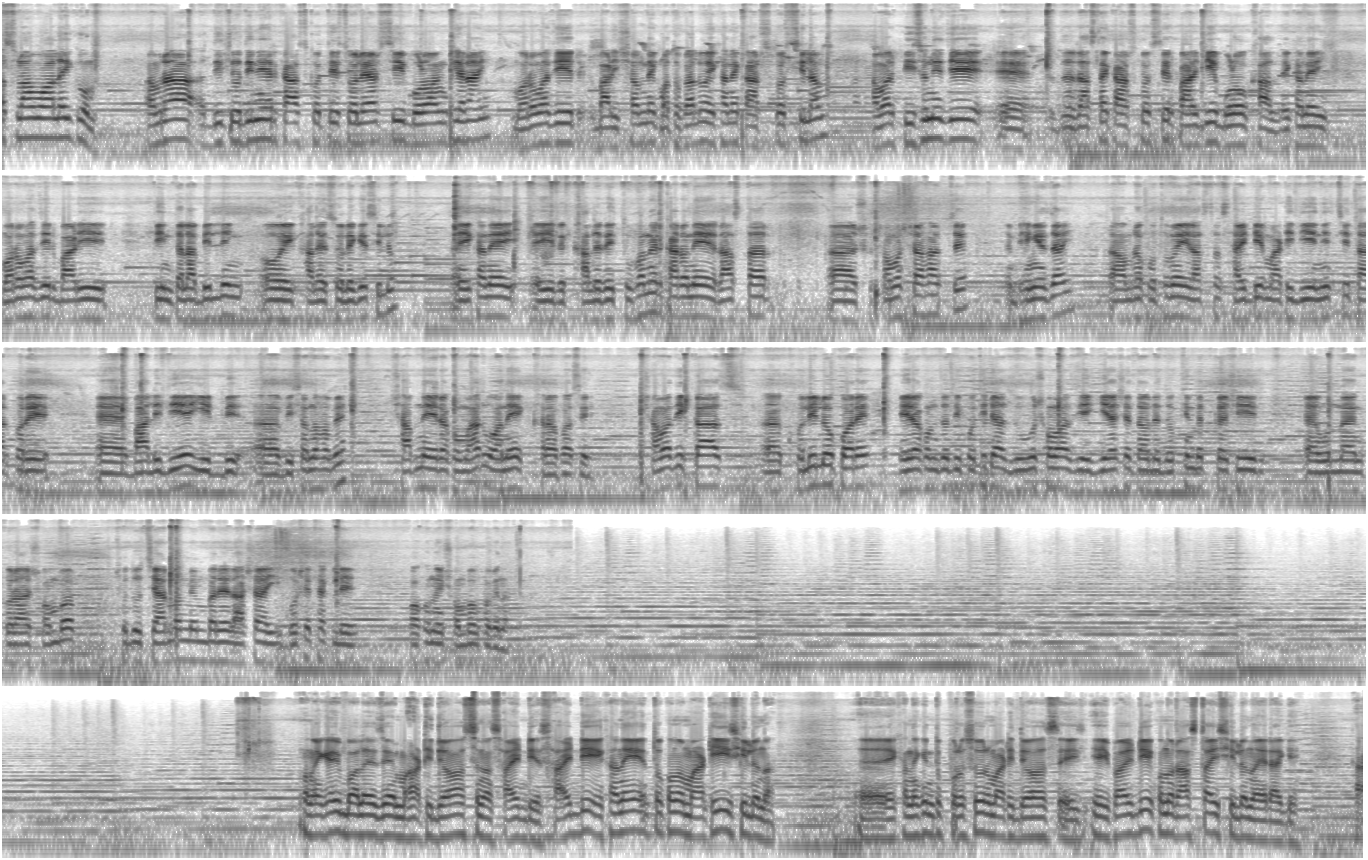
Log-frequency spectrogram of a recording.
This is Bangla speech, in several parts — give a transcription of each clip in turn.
আসসালামু আলাইকুম। আমরা দ্বিতীয় দিনের কাজ করতে চলে আসছি বড় আংখেরাই মরমাজির বাড়ির সামনে গতকালও এখানে কাজ করছিলাম। আমার পিছনে যে রাস্তায় কাজ করছে পাশ দিয়ে বড় খাল। এখানেই মরমাজির বাড়ি তিনতলা বিল্ডিং ওই খালে চলে গেছিল। এখানে এই খালের এই তুফানের কারণে রাস্তার সমস্যা হচ্ছে, ভেঙে যায়। তা আমরা প্রথমে এই রাস্তার সাইড দিয়ে মাটি দিয়ে নিচ্ছি। তারপরে বালি দিয়ে ইট বিছানো হবে। সামনে এরকম আরও অনেক খারাপ আছে। সামাজিক কাজ খলিলও করে। এরকম যদি প্রতিটা যুব সমাজ এগিয়ে আসে, তাহলে দক্ষিণ বেতকাশির উন্নয়ন করা সম্ভব। শুধু চেয়ারম্যান মেম্বারের আশায় বসে থাকলে কখনোই সম্ভব হবে না। অনেকেই বলে যে মাটি দেওয়া হচ্ছে না সাইড দিয়ে। সাইড দিয়ে এখানে তো কোনো মাটিই ছিল না। এখানে কিন্তু প্রচুর মাটি দেওয়া হচ্ছে। এই পাশ দিয়ে কোনো রাস্তাই ছিল না এর আগে।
